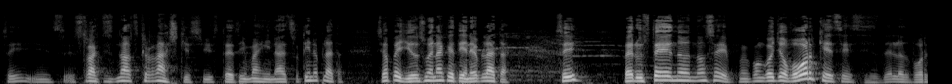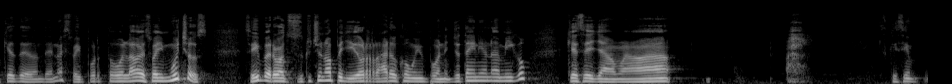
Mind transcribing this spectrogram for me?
¿Sí? Y usted se imagina, eso tiene plata. Ese apellido suena que tiene plata. ¿Sí? Pero usted, no, no sé, me pongo yo, Borges, es de los Borges de donde no, estoy por todo lado, eso hay muchos, ¿sí? Pero cuando se escucha un apellido raro como impone, yo tenía un amigo que se llamaba, ah, es que siempre,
